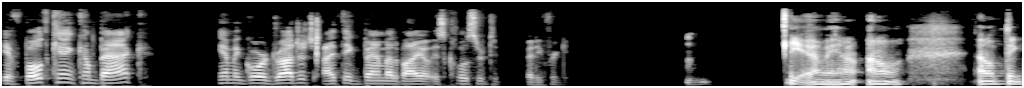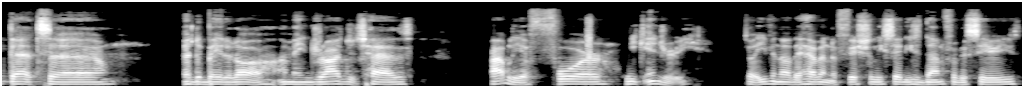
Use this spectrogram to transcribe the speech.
if both can't come back, him and Goran Dragic, I think Bam Adebayo is closer to ready for game. Mm-hmm. Yeah, I mean, I don't, I don't think that's uh, a debate at all. I mean, Dragic has probably a four-week injury, so even though they haven't officially said he's done for the series,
